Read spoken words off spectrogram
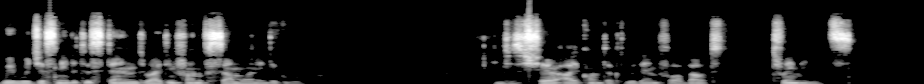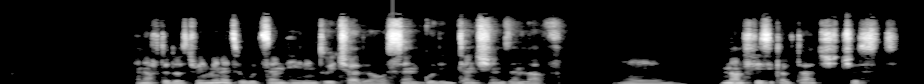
We would just needed to stand right in front of someone in the group and just share eye contact with them for about three minutes. And after those three minutes, we would send healing to each other or send good intentions and love. Um, non-physical touch, just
